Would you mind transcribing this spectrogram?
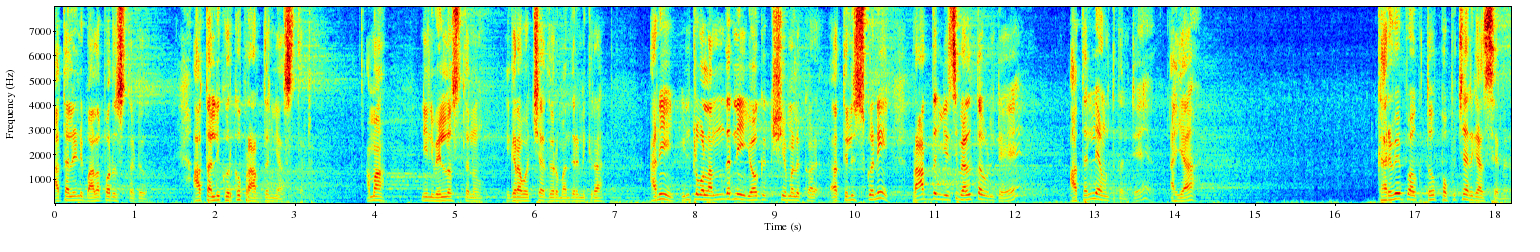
ఆ తల్లిని బలపరుస్తాడు. ఆ తల్లి కొరకు ప్రార్థన చేస్తాడు. అమ్మా నేను వెళ్ళొస్తాను. ఇకరా వచ్చే దూరం మందిరానికి రా అని ఇంట్లో వాళ్ళందరినీ యోగక్షేమాలు తెలుసుకొని ప్రార్థన చేసి వెళ్తూ ఉంటే ఆ తల్లి ఏముంటుందంటే అయ్యా కరివేపాకుతో పప్పుచారు కాసాను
